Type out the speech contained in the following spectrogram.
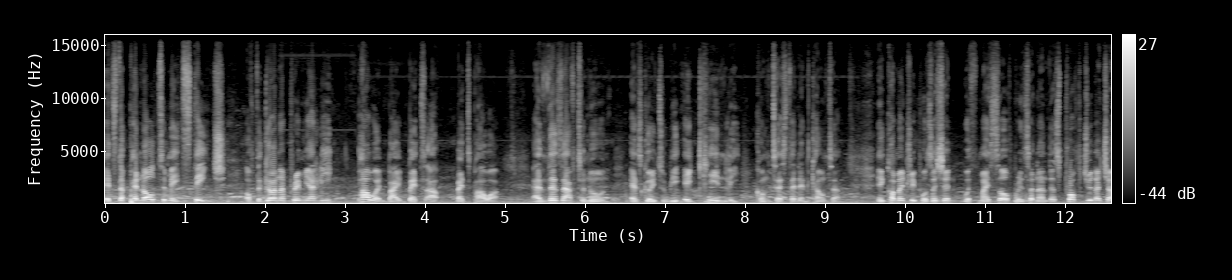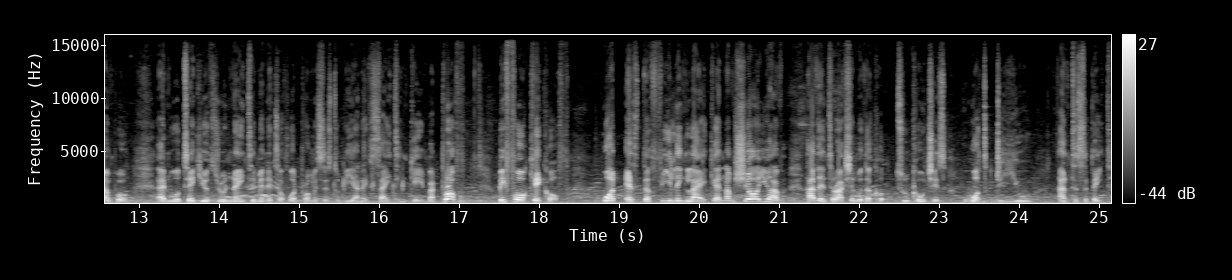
It's the penultimate stage of the Ghana Premier League powered by Bet, uh, betPawa. And this afternoon is going to be a keenly contested encounter. In commentary position with myself, Prince Hernandez, Prof. Judah Champo, and we'll take you through 90 minutes of what promises to be an exciting game. But, Prof, before kickoff, what is the feeling like? And I'm sure you have had interaction with the co two coaches. What do you anticipate?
